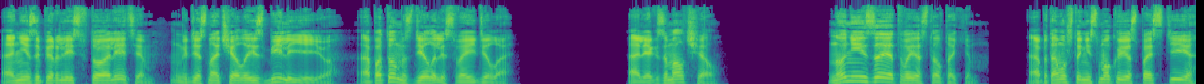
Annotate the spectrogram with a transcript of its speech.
Они заперлись в туалете, где сначала избили ее, а потом сделали свои дела. Олег замолчал. Но не из-за этого я стал таким, а потому что не смог ее спасти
